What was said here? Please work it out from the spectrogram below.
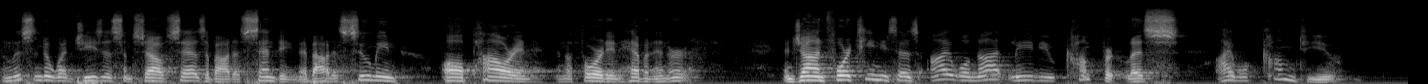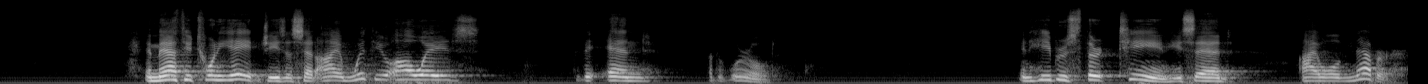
And listen to what Jesus himself says about ascending, about assuming all power and, authority in heaven and earth. In John 14, he says, I will not leave you comfortless, I will come to you. In Matthew 28, Jesus said, I am with you always to the end of the world. In Hebrews 13, he said, I will never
